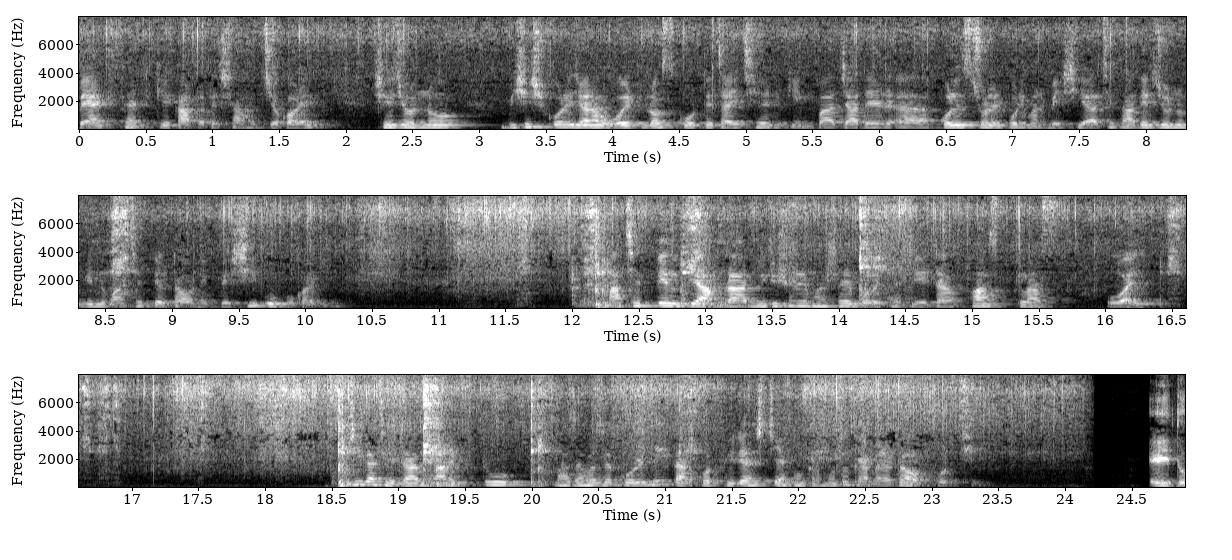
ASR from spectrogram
ব্যাড ফ্যাটকে কাটাতে সাহায্য করে। সেই জন্য বিশেষ করে যারা ওয়েট লস করতে চাইছেন কিংবা যাদের কোলেস্ট্রলের পরিমাণ বেশি আছে, তাদের জন্য কিন্তু মাছের তেলটা অনেক বেশি উপকারী। মাছের তেলকে আমরা নিউট্রিশনের ভাষায় বলে থাকি? এটা ফার্স্ট ক্লাস অয়েল ঠিক আছে, এটা আমি আরেকটু ভাজা ভাজা করে নিই, তারপর ফিরে আসছি, এখনকার মতো ক্যামেরাটা অফ করছি। এই তো,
